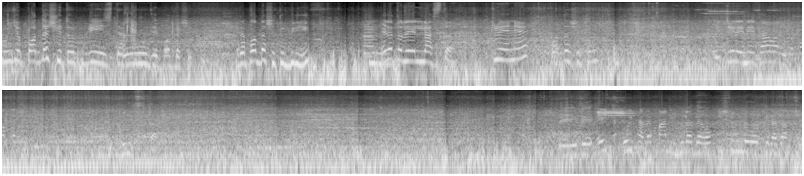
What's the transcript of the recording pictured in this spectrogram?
ওই যে পদ্মা সেতুর ব্রিজ যে পদ্মা সেতু। এটা পদ্মা সেতু ব্রিজ এটা তো রেল রাস্তা। ট্রেনে পদ্মা সেতু। ওই ট্রেনে যাওয়া এটা পদ্মা সেতু। ব্রিজটা এই যে এই ওইখানে পানিগুলো দেখো কি সুন্দর ফেরা যাচ্ছে।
